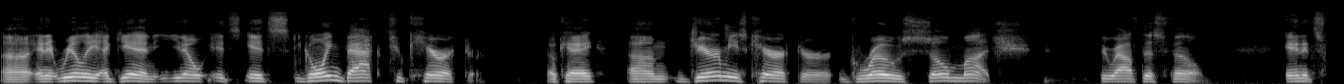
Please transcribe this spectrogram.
Uh, and it really, again, you know, it's it's going back to character. Okay, um, Jeremy's character grows so much throughout this film, and it's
